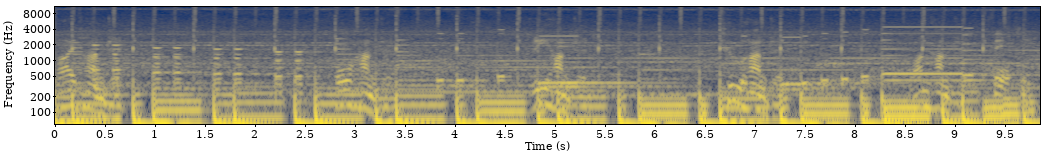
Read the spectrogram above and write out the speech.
Five hundred. Four 300, 200, 140.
